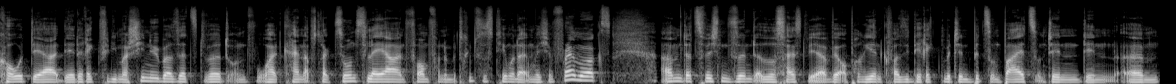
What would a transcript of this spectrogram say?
Code, der, der direkt für die Maschine übersetzt wird und wo halt kein Abstraktionslayer in Form von einem Betriebssystem oder irgendwelche Frameworks ähm, dazwischen sind. Also das heißt, wir, wir operieren quasi direkt mit den Bits und Bytes und den, den, ähm,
